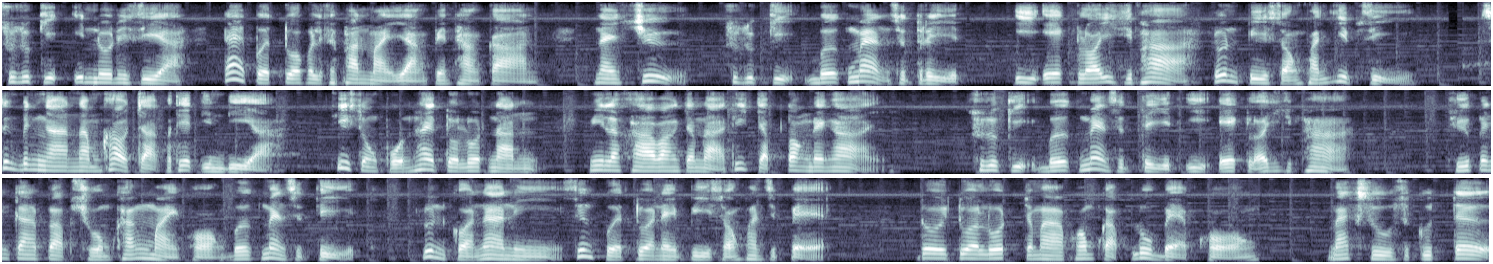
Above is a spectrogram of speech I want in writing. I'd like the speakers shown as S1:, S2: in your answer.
S1: ซูซูกิอินโดนีเซียได้เปิดตัวผลิตภัณฑ์ใหม่อย่างเป็นทางการ ในชื่อ Suzuki Bergman Street EX 125 รุ่นปี 2024 ซึ่งเป็นงานนำเข้าจากประเทศอินเดีย ที่ส่งผลให้ตัวรถนั้น มีราคาวางจำหน่ายที่จับต้องได้ง่าย Suzuki Bergman Street EX 125 ถือเป็นการปรับโฉมครั้งใหม่ของ Bergman Street รุ่นก่อนหน้านี้ซึ่งเปิดตัวในปี 2018 โดยตัวรถจะมาพร้อมกับรูปแบบของ Maxu Scooter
